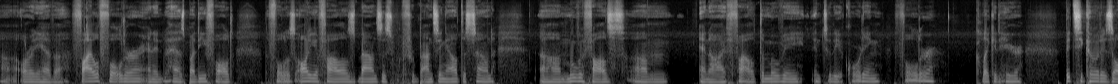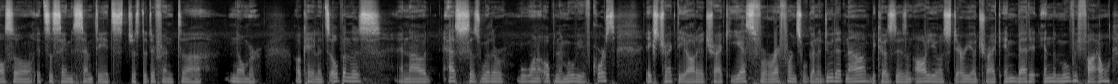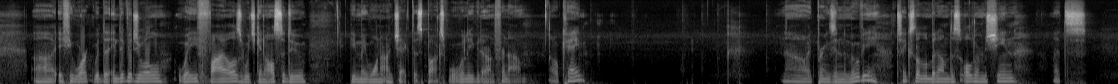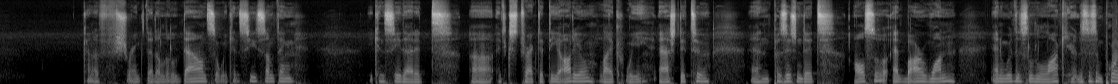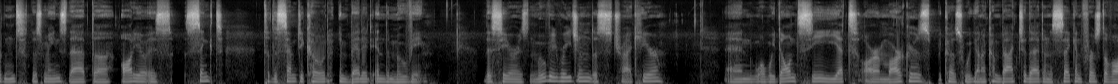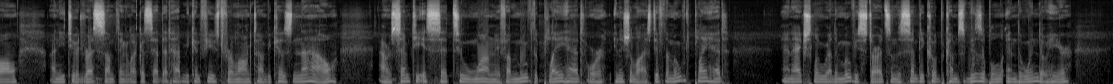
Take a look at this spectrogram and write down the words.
Uh, already have a file folder and it has by default the folders audio files, bounces for bouncing out the sound, uh, movie files, um, and I filed the movie into the accordion folder. Click it here. BITC code is also, it's the same as SMPTE, it's just a different uh, number. Okay, let's open this. And now it asks us whether we want to open the movie. Of course, extract the audio track. Yes, for reference, we're going to do that now because there's an audio stereo track embedded in the movie file. Uh, if you work with the individual WAV files, which can also do you may want to uncheck this box. We'll leave it on for now. Okay. Now it brings in the movie. It takes a little bit on this older machine. Let's kind of shrink that a little down so we can see something. You can see that it uh, it extracted the audio like we asked it to and positioned it also at bar 1 And with this little lock here, this is important. This means that the audio is synced to the SMPTE code embedded in the movie. This here is the movie region, this track here. And what we don't see yet are markers because we're going to come back to that in a second. First of all, I need to address something, like I said, that had me confused for a long time because now our SMPTE is set to 1. If I move the playhead or initialized, if I move the playhead and actually where the movie starts and the SMPTE code becomes visible in the window here,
